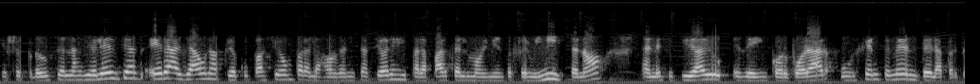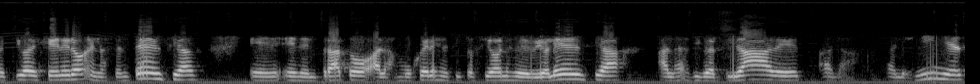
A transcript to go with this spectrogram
que reproducen las violencias, era ya una preocupación para las organizaciones y para parte del movimiento feminista, ¿no? La necesidad de, incorporar urgentemente la perspectiva de género en las sentencias, en, en el trato a las mujeres en situaciones de violencia, a las diversidades, a, la- a las niñas.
